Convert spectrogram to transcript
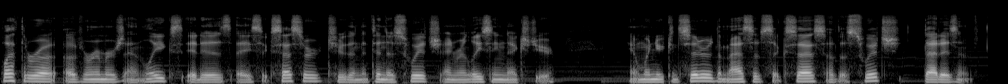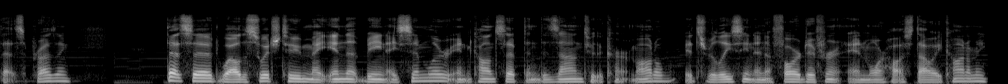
plethora of rumors and leaks, it is a successor to the Nintendo Switch and releasing next year. And when you consider the massive success of the Switch, that isn't that surprising. That said, while the Switch 2 may end up being a similar in concept and design to the current model, it's releasing in a far different and more hostile economy.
